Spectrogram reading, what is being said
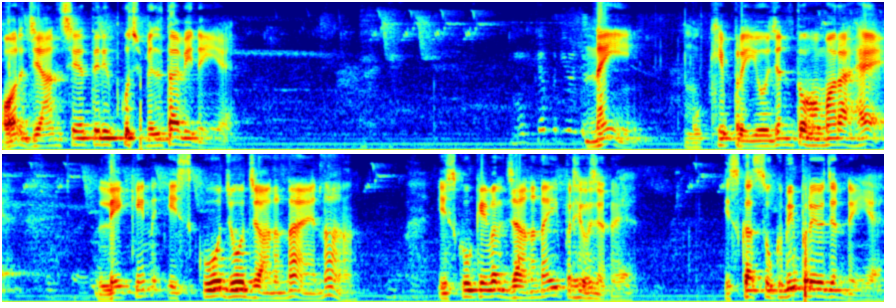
और ज्ञान से अतिरिक्त कुछ मिलता भी नहीं है। नहीं मुख्य प्रयोजन तो हमारा है लेकिन इसको जो जानना है ना इसको केवल जानना ही प्रयोजन है। इसका सुख भी प्रयोजन नहीं है।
